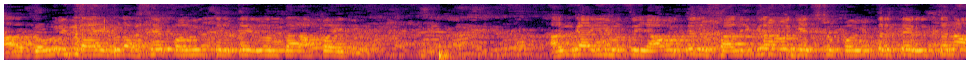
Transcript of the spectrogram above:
ಆ ಗೌರಿ ತಾಯಿ ಕೂಡ ಅಷ್ಟೇ ಪವಿತ್ರತೆ ಇರುವಂತಹ ಹಬ್ಬ ಇದು. ಹಂಗಾಗಿ ಇವತ್ತು ಯಾವ ರೀತಿಯಲ್ಲಿ ಸಾಲಿಗ್ರಾಮಕ್ಕೆ ಎಷ್ಟು ಪವಿತ್ರತೆ ಇರುತ್ತನೋ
